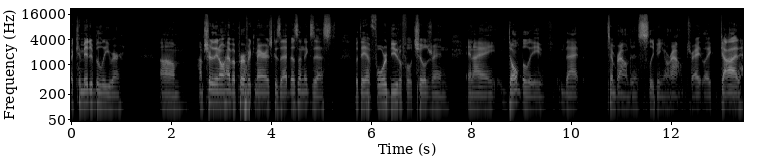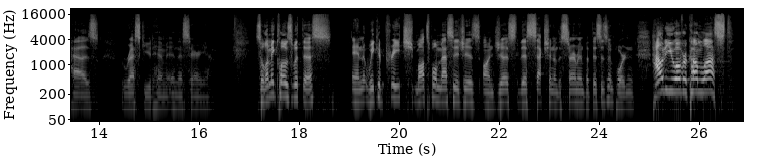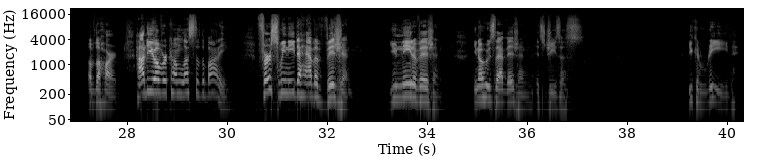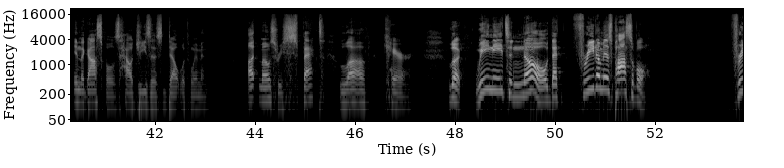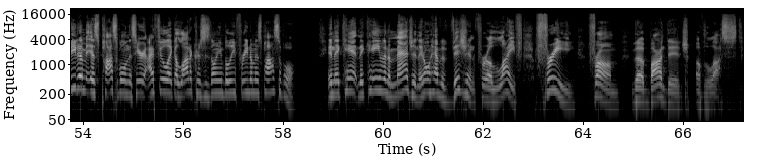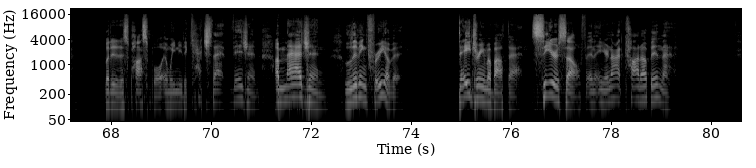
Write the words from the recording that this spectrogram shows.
a committed believer. Um, I'm sure they don't have a perfect marriage because that doesn't exist, but they have four beautiful children, and I don't believe that Tim Brown is sleeping around, right? Like God has rescued him in this area. So let me close with this. And we could preach multiple messages on just this section of the sermon, but this is important. How do you overcome lust of the heart? How do you overcome lust of the body? First, we need to have a vision. You need a vision. You know who's that vision? It's Jesus. You could read in the Gospels how Jesus dealt with women utmost respect, love, care. Look, we need to know that freedom is possible. Freedom is possible in this area. I feel like a lot of Christians don't even believe freedom is possible. And they can't they can't even imagine. They don't have a vision for a life free from the bondage of lust but it is possible, and we need to catch that vision. Imagine living free of it. Daydream about that. See yourself, and you're not caught up in that.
